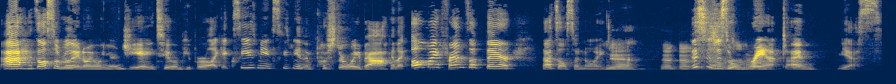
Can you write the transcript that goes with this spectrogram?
Ah, it's also really annoying when you're in GA too, and people are like, "Excuse me, excuse me," and then push their way back and like, "Oh, my friend's up there." That's also annoying. yeah, that, that, this is just a annoying. rant. I am yes.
